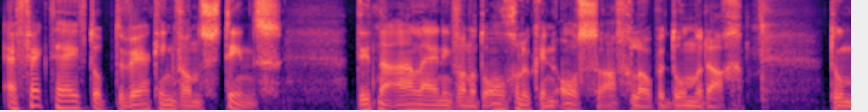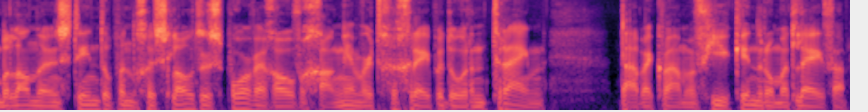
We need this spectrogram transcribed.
effect heeft op de werking van stins. Dit naar aanleiding van het ongeluk in Os afgelopen donderdag. Toen belandde een stint op een gesloten spoorwegovergang en werd gegrepen door een trein. Daarbij kwamen vier kinderen om het leven.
